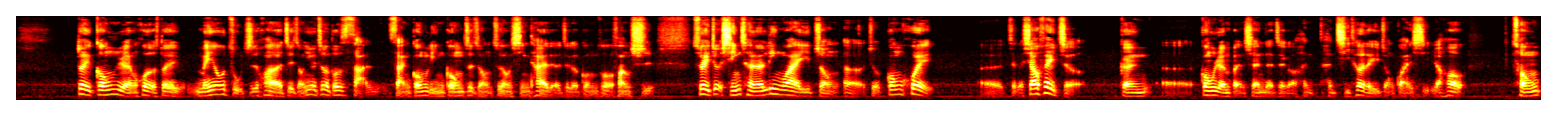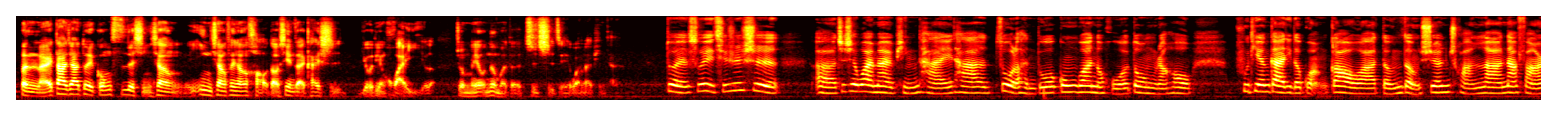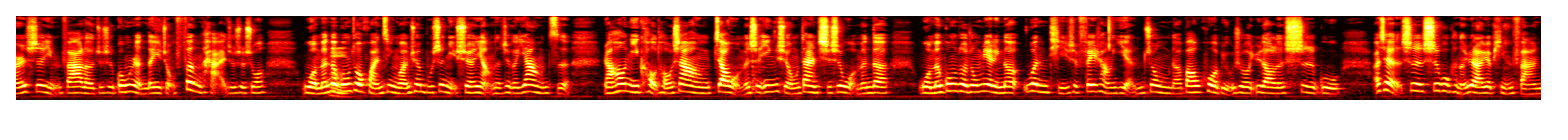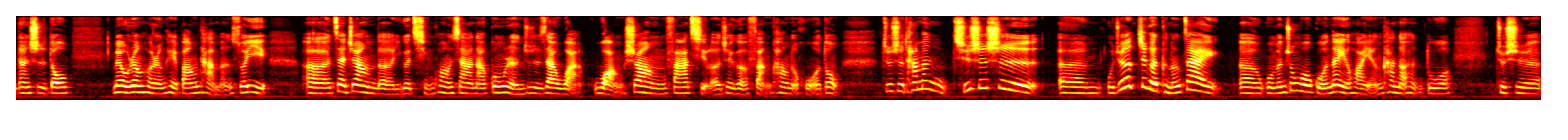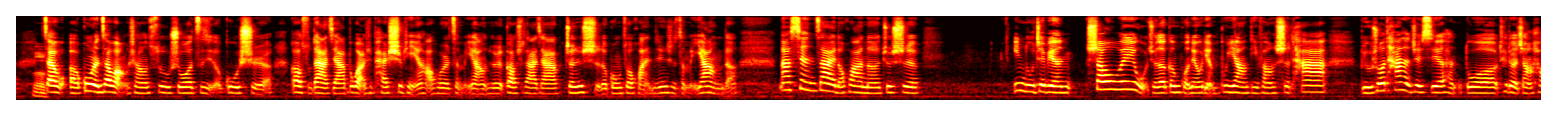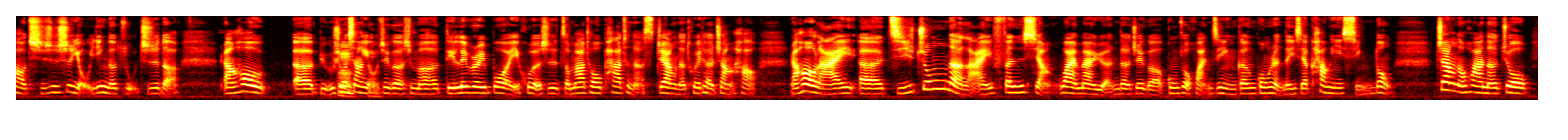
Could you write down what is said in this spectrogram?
对工人或者对没有组织化的这种，因为这种都是散散工、零工这种这种形态的这个工作方式，所以就形成了另外一种呃，就工会呃这个消费者跟呃工人本身的这个很很奇特的一种关系，然后。从本来大家对公司的形象印象非常好，到现在开始有点怀疑了，就没有那么的支持这些外卖平台。对，所以其实是，呃，这些外卖平台它做了很多公关的活动，然后铺天盖地的广告啊等等宣传啦，那反而是引发了就是工人的一种愤慨，就是说我们的工作环境完全不是你宣扬的这个样子。然后你口头上叫我们是英雄，但其实我们的我们工作中面临的问题是非常严重的，包括比如说遇到了事故，而且是事故可能越来越频繁，但是都没有任何人可以帮他们。所以，呃，在这样的一个情况下，那工人就是在网网上发起了这个反抗的活动，就是他们其实是，嗯，我觉得这个可能在。呃，我们中国国内的话也能看到很多，就是在呃工人在网上诉说自己的故事，告诉大家，不管是拍视频也好，或者怎么样，就是告诉大家真实的工作环境是怎么样的。那现在的话呢，就是印度这边稍微我觉得跟国内有点不一样的地方是，它比如说他的这些很多 Twitter 账号其实是有一定的组织的，然后。呃，比如说像有这个什么 Delivery Boy 或者是 Zomato Partners 这样的 Twitter 账号，然后来呃集中的来分享外卖员的这个工作环境跟工人的一些抗议行动，这样的话呢，就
